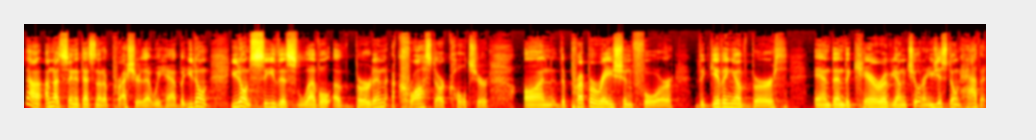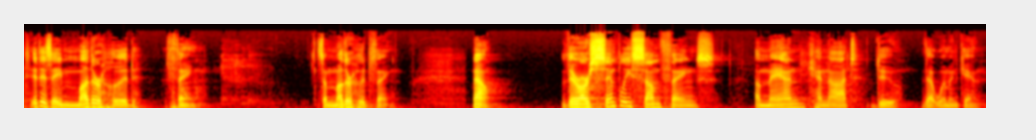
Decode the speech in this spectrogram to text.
Now, I'm not saying that that's not a pressure that we have, but you don't, you don't see this level of burden across our culture on the preparation for the giving of birth and then the care of young children. You just don't have it. It is a motherhood thing. It's a motherhood thing. Now, there are simply some things a man cannot do that women can.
